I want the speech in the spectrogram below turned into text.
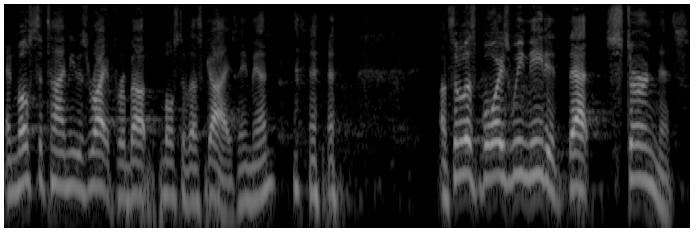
And most of the time he was right for about most of us guys. Amen? On some of us boys, we needed that sternness.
